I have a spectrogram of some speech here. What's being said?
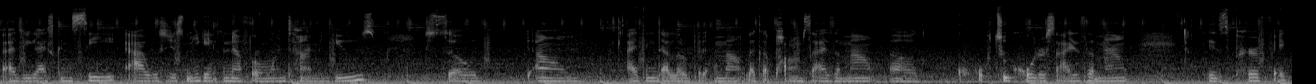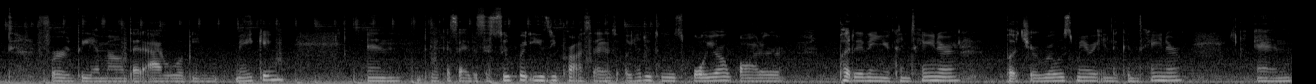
But as you guys can see i was just making enough for one time use. So um, i think that little bit amount like a palm size amount uh, two quarter size amount is perfect for the amount that I will be making. And like I said, it's a super easy process. All you have to do is boil your water, put it in your container, put your rosemary in the container, and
